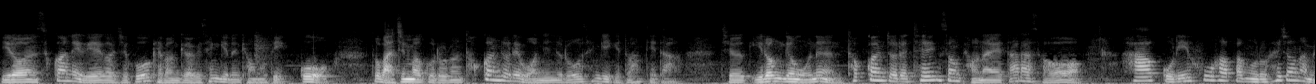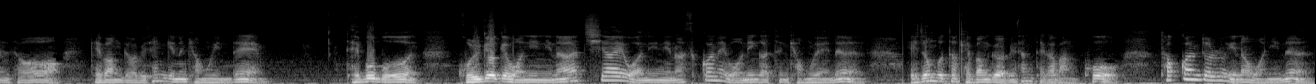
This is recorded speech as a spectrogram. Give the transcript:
이런 습관에 의해 가지고 개방교합이 생기는 경우도 있고 또 마지막으로는 턱관절의 원인으로 생기기도 합니다. 즉 이런 경우는 턱관절의 퇴행성 변화에 따라서 하악골이 후하방으로 회전하면서 개방교합이 생기는 경우인데 대부분 골격의 원인이나 치아의 원인이나 습관의 원인 같은 경우에는 예전부터 개방교합인 상태가 많고 턱관절로 인한 원인은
